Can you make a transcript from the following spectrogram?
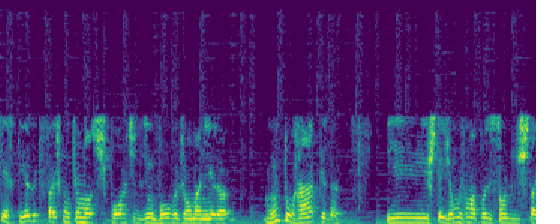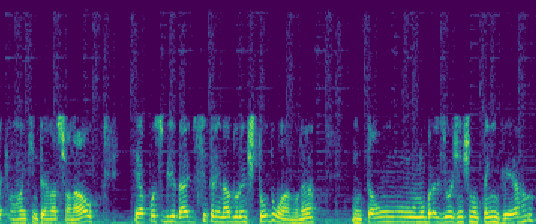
certeza que faz com que o nosso esporte desenvolva de uma maneira muito rápida e estejamos numa posição de destaque no ranking internacional é a possibilidade de se treinar durante todo o ano, né? Então, no Brasil a gente não tem inverno,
